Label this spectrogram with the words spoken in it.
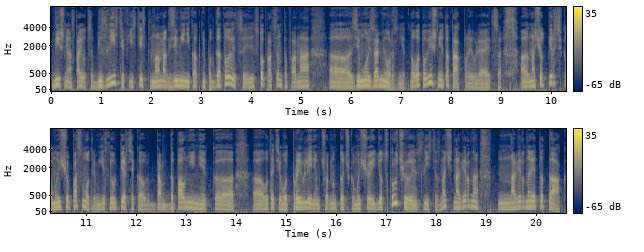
вишня остается без листьев, естественно, она к зиме никак не подготовится, и сто процентов она э, зимой замерзнет. Но вот у вишни это так проявляется. А насчет персика мы еще посмотрим. Если у персика там дополнение к э, вот этим вот проявлениям черным точкам еще идет скручивание с листья, значит, наверное, наверное, это так.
